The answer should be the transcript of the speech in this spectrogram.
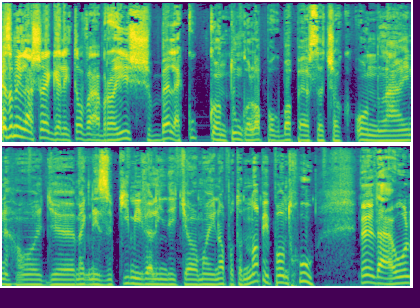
Ez a millás reggeli továbbra is, belekukkantunk a lapokba, persze csak online, hogy megnézzük ki, mivel indítja a mai napot. A napi.hu például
